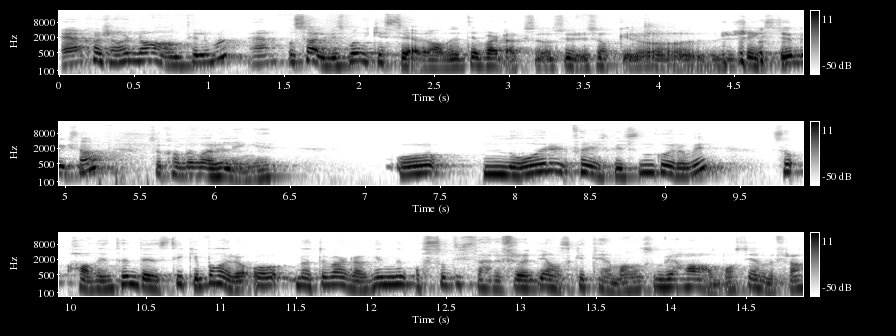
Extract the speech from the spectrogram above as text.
Ja. Kanskje halvannen til og med. Ja. Og særlig hvis man ikke ser hverandre til hverdags og sure sokker og skjeggstubb, så kan det vare lenger. Og når forelskelsen går over, så har vi en tendens til ikke bare å møte hverdagen, men også disse her freudianske temaene som vi har med oss hjemmefra.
